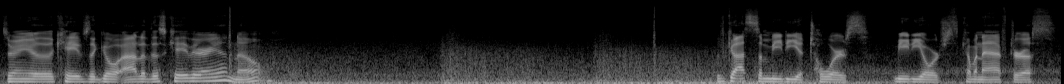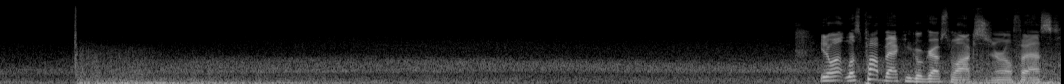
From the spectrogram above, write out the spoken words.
Is there any other caves that go out of this cave area? No. We've got some meteors. Meteors coming after us. You know what? Let's pop back and go grab some oxygen real fast.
